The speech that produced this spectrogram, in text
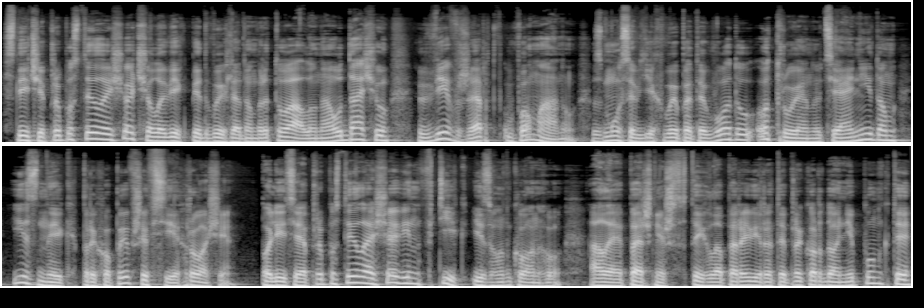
Слідчі припустили, що чоловік під виглядом ритуалу на удачу ввів жертв в оману, змусив їх випити воду, отруєну ціанідом, і зник, прихопивши всі гроші. Поліція припустила, що він втік із Гонконгу, але перш ніж встигла перевірити прикордонні пункти,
